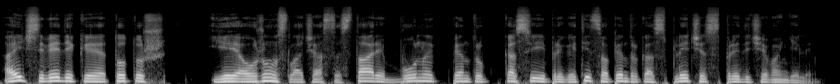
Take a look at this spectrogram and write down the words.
aici se vede că totuși ei au ajuns la această stare bună pentru ca să fie pregătiți sau pentru ca să plece să predice Evanghelie.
